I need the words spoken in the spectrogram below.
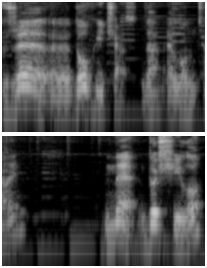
вже е, довгий час. Да? A long time. Не дощило.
